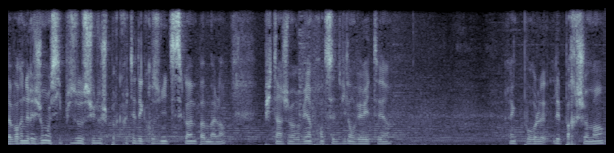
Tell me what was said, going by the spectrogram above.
D'avoir une région aussi plus au sud où je peux recruter des grosses unités, c'est quand même pas mal. hein. Putain, j'aimerais bien prendre cette ville en vérité. hein. Rien que pour les, les parchemins.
